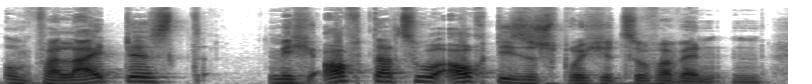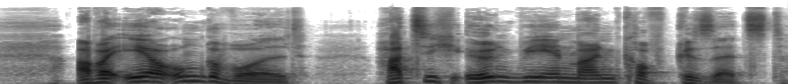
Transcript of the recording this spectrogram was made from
und verleitest mich oft dazu, auch diese Sprüche zu verwenden. Aber eher ungewollt. Hat sich irgendwie in meinen Kopf gesetzt.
